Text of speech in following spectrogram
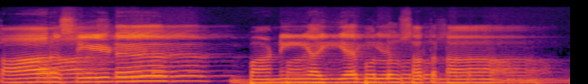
ਤਾਰ, ਸੀੜ, ਬਾਣੀ ਆਈ ਹੈ ਬੋਲੋ ਸਤਨਾਮ।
